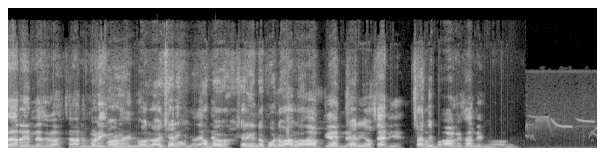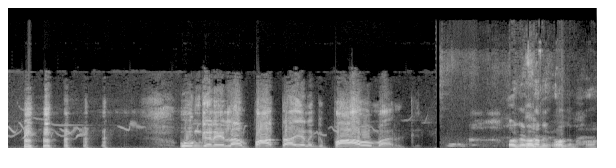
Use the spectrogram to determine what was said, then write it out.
வேற என்ன நான் சரி அப்ப சரி இந்த போட்டு வாங்க. ஓகே சரி. சரி. சந்திப்போம். ஓகே சந்திப்போம். உங்களை எல்லாம் பார்த்தா எனக்கு பாவமா இருக்கு. ஓகே சரி ஓகே ஓ.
